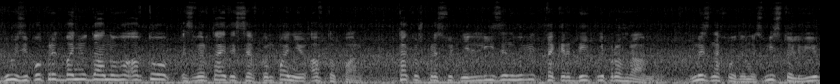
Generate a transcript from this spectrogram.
Друзі, по придбанню даного авто звертайтеся в компанію Автопарк. Також присутні лізингові та кредитні програми. Ми знаходимося місто Львів,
